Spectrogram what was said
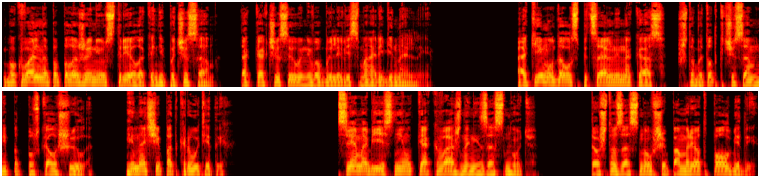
Буквально по положению стрелок, а не по часам, так как часы у него были весьма оригинальные. Акиму дал специальный наказ, чтобы тот к часам не подпускал шило, иначе подкрутит их. Всем объяснил, как важно не заснуть. То, что заснувший помрет, полбеды,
